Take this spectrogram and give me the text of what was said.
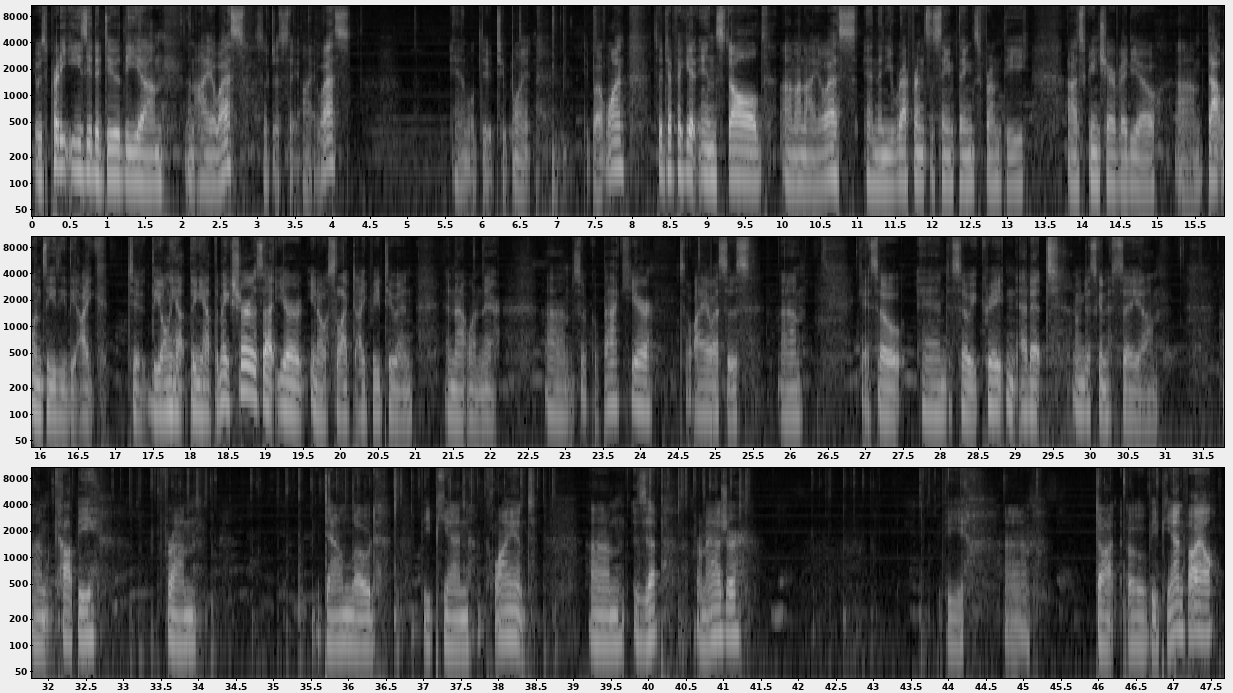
it was pretty easy to do the um, an iOS. So just say iOS, and we'll do 2.2.1 certificate installed um, on iOS, and then you reference the same things from the uh, screen share video. Um, that one's easy, the Ike. To, the only thing you have to make sure is that you're, you know, select IKEv2 and, and that one there. Um, so go back here. So iOS is, um, okay, so, and so we create and edit. I'm just going to say um, um, copy from download VPN client um, zip from Azure the um, .ovpn file.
